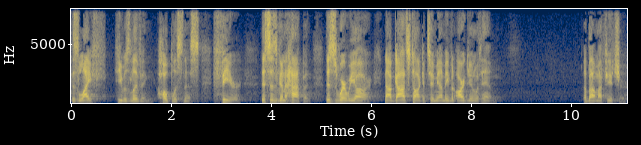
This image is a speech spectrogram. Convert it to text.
This life he was living, hopelessness, fear. This isn't going to happen. This is where we are. Now God's talking to me. I'm even arguing with him about my future.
